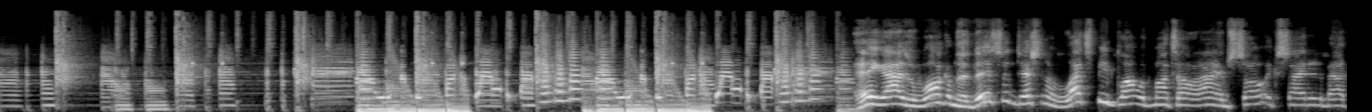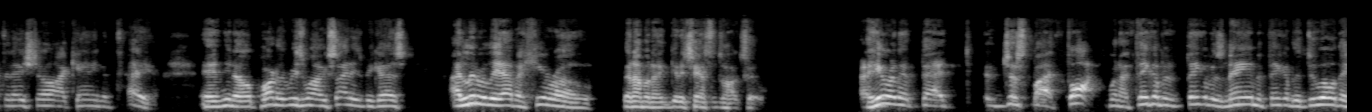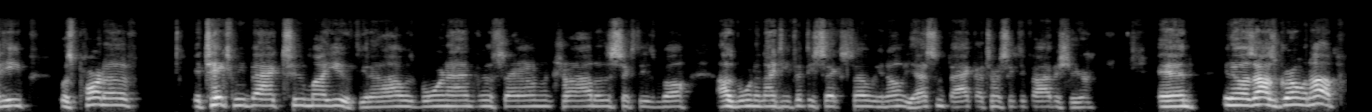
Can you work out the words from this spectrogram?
Hey guys, welcome to this edition of Let's Be Blunt with Montel. And I am so excited about today's show. I can't even tell you. And, you know, part of the reason why I'm excited is because I literally have a hero that I'm going to get a chance to talk to. A hero that, that just by thought, when I think of him, think of his name and think of the duo that he was part of, it takes me back to my youth. You know, I was born, I'm a child of the 60s. Well, I was born in 1956. So, you know, yes, in fact, I turned 65 this year. And, you know, as I was growing up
